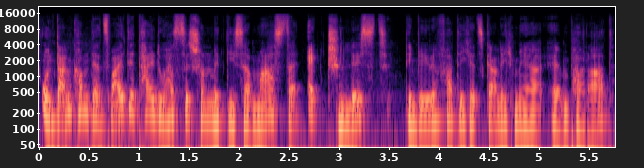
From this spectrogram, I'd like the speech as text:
Und dann kommt der zweite Teil, du hast es schon mit dieser Master Action List, den Begriff hatte ich jetzt gar nicht mehr ähm, parat.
